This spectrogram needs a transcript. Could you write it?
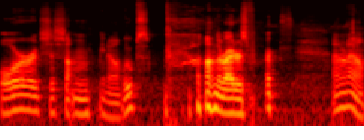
or it's just something, you know, oops, on the writer's part. I don't know.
